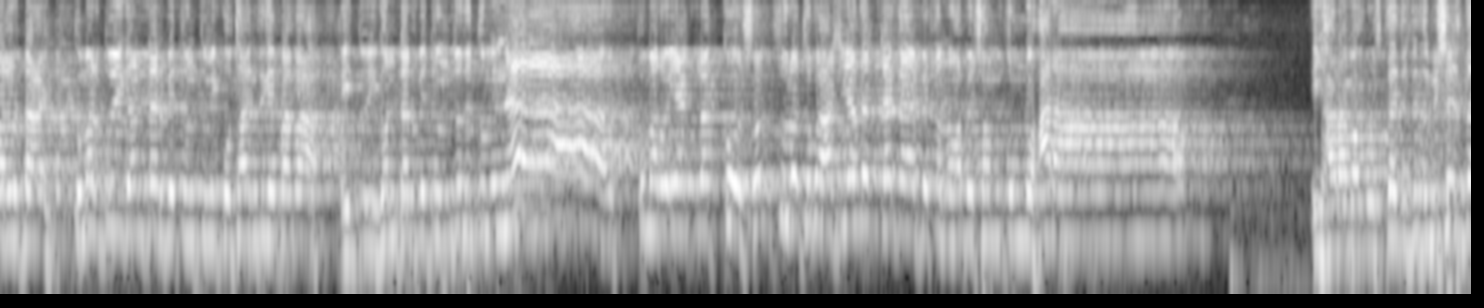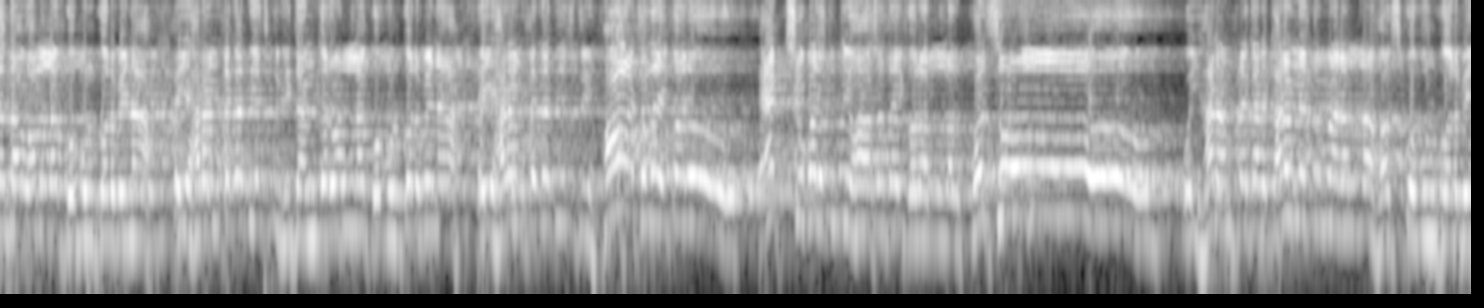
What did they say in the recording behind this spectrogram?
বারোটায় তোমার দুই ঘণ্টার বেতন তুমি কোথায় থেকে পাবা? এই দুই ঘণ্টার বেতন যদি তুমি নাও, তোমার ওই এক লক্ষ সত্তর অথবা আশি হাজার টাকা বেতন হবে সম্পূর্ণ হারাম। এই হারাম অবস্থায় যদি তুমি শেষ দাদা আল্লাহ কবুল করবে না। এই হারাম টাকা দিয়ে যদি বিধান করো, আল্লাহ কবুল করবে না। এই হারাম টাকা দিয়ে যদি হজ আদায় করো, একশো বারো যদি হজ আদায় করো, আল্লাহর ওই হারাম টাকার কারণে তোমার আল্লাহ হজ কবুল করবে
